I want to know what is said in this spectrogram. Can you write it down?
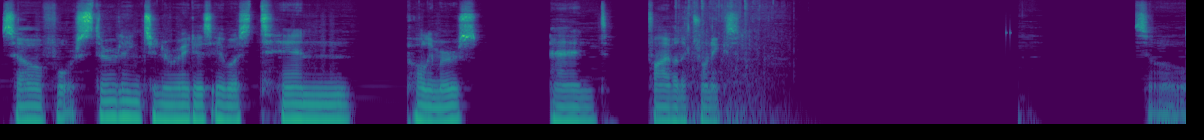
So, for Stirling generators, it was 10 polymers and 5 electronics. So...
